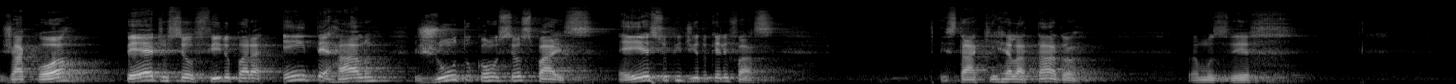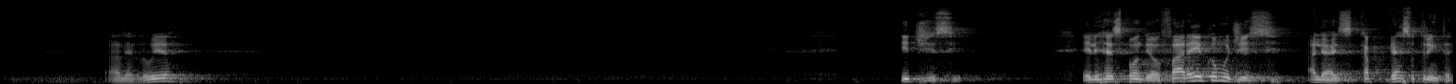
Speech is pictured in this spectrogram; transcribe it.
Jacó pede o seu filho para enterrá-lo junto com os seus pais. É esse o pedido que ele faz. Está aqui relatado, ó. Vamos ver. Aleluia. E disse: Ele respondeu: Farei como disse. Aliás, verso 30.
